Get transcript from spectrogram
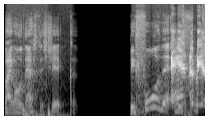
Like, oh, that's the shit. 'Cause before that, It has to be a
